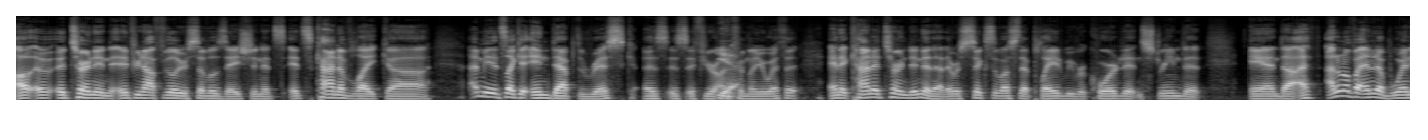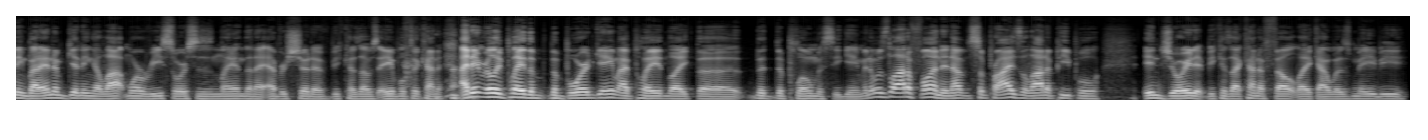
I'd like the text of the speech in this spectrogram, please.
I'll, it, it turned in. If you're not familiar with Civilization, it's it's kind of like, uh, I mean, it's like an in-depth risk, as, as if you're Yeah. unfamiliar with it. And it kind of turned into that. There were six of us that played. We recorded it and streamed it. And uh, I, I don't know if I ended up winning, but I ended up getting a lot more resources and land than I ever should have because I was able to kind of. I didn't really play the, the board game. I played like the the diplomacy game, and it was a lot of fun. And I'm surprised a lot of people enjoyed it because I kind of felt like I was maybe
